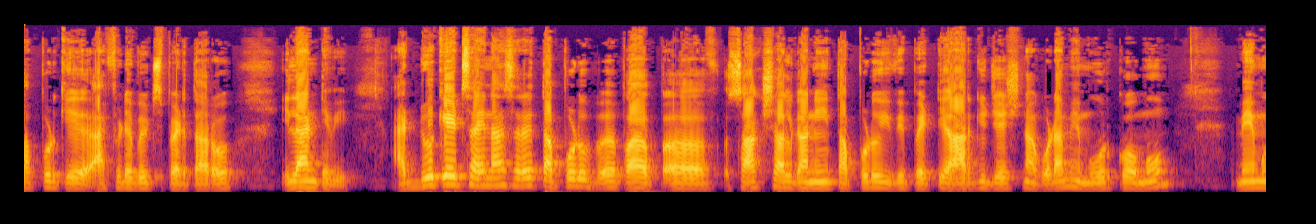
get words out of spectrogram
తప్పుడు అఫిడవిట్స్ పెడతారో ఇలాంటివి. అడ్వకేట్స్ అయినా సరే తప్పుడు సాక్ష్యాలు కానీ తప్పుడు ఇవి పెట్టి ఆర్గ్యూ చేసినా కూడా మేము ఊరుకోము. మేము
